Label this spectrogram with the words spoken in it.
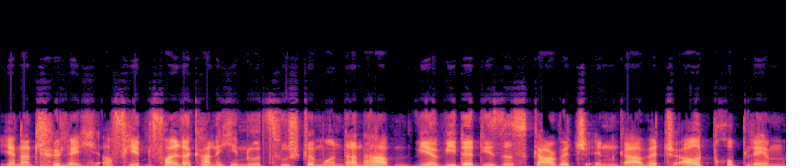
Ja, natürlich, auf jeden Fall, da kann ich Ihnen nur zustimmen. Und dann haben wir wieder dieses Garbage in, Garbage out Problem.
